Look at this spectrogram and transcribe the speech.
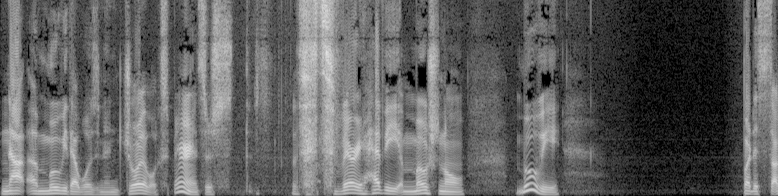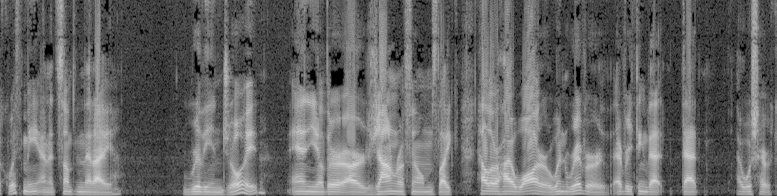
not a movie that was an enjoyable experience. There's it's a very heavy emotional movie, but it stuck with me, and it's something that I really enjoyed. And you know, there are genre films like Hell or High Water, Wind River, everything that that I wish I could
